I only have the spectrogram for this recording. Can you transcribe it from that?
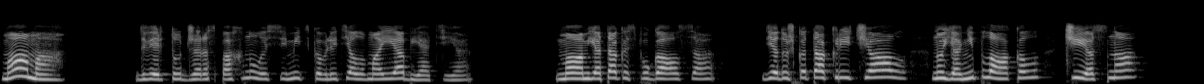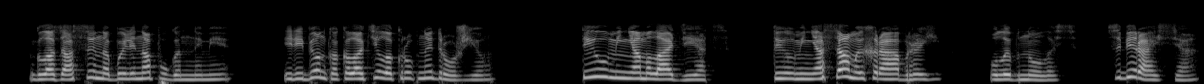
«Мама!» Дверь тут же распахнулась, и Митька влетел в мои объятия. «Мам, я так испугался! Дедушка так кричал, но я не плакал, честно!» Глаза сына были напуганными и ребенка колотила крупной дрожью. «Ты у меня молодец! Ты у меня самый храбрый!» — улыбнулась. «Собирайся.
